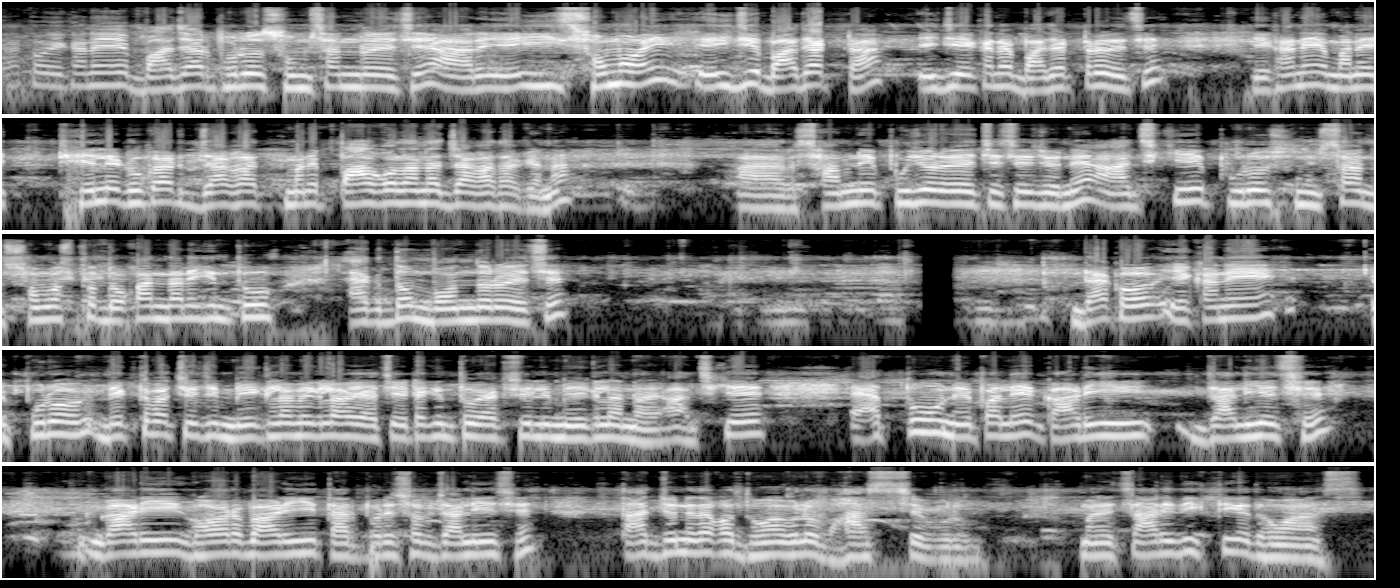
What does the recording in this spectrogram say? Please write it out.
দেখো, এখানে বাজার পুরো শুমশান রয়েছে, আর এই সময় এই যে বাজারটা, এই যে এখানে বাজারটা রয়েছে, এখানে মানে ঠেলে ঢোকার জায়গা মানে পা গলানোর জায়গা থাকে না। আর সামনে পুজো রয়েছে সেই জন্যে। আজকে পুরো শুমশান সমস্ত দোকানদারি কিন্তু একদম বন্ধ রয়েছে। দেখো, এখানে পুরো দেখতে পাচ্ছি যে মেঘলা মেঘলা হয়ে আছে, এটা কিন্তু অ্যাকচুয়ালি মেঘলা নয়। আজকে এত নেপালে গাড়ি জ্বালিয়েছে, গাড়ি, ঘর, বাড়ি, তারপরে সব জ্বালিয়েছে, তার জন্য দেখো ধোঁয়াগুলো ভাসছে পুরো। মানে চারিদিক থেকে ধোঁয়া আসছে।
